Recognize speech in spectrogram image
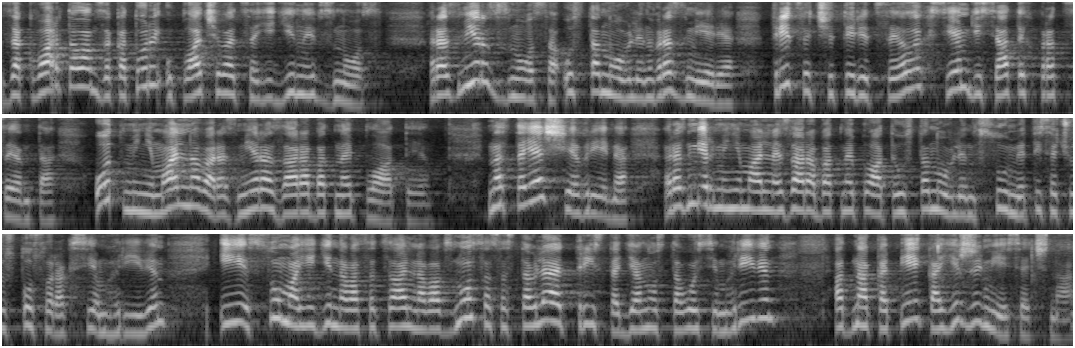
за кварталом, за который уплачивается единый взнос. Размер взноса установлен в размере 34,7% от минимального размера заработной платы. В настоящее время размер минимальной заработной платы установлен в сумме 1147 гривен, и сумма единого социального взноса составляет 398 гривен 1 копейка ежемесячно.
